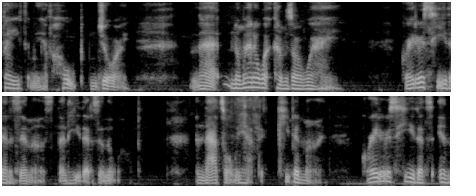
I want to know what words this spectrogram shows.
faith and we have hope and joy that no matter what comes our way, greater is He that is in us than He that is in the world. And that's what we have to keep in mind. Greater is He that's in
